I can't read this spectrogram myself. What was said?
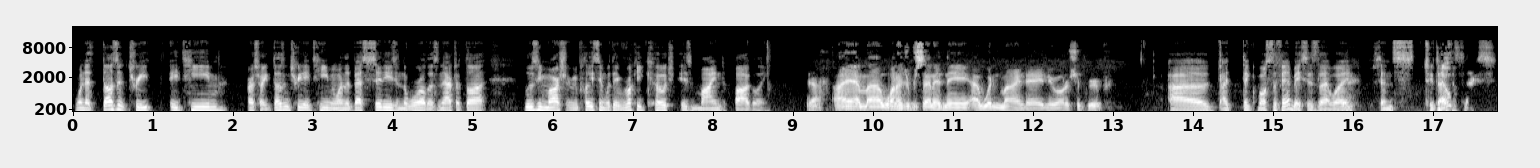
one that doesn't treat a team, or sorry, doesn't treat a team in one of the best cities in the world as an afterthought. Losing Marsch and replacing with a rookie coach is mind boggling. Yeah, I am uh, 100% in the. I wouldn't mind a new ownership group. Uh, I think most of the fan base is that way since 2006.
